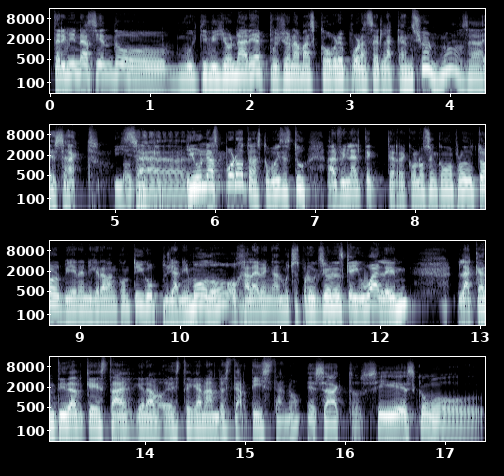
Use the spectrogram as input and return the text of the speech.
termina siendo multimillonaria, pues yo nada más cobré por hacer la canción, ¿no? O sea. Exacto. Y, o sea, y unas por otras, como dices tú, al final te, te reconocen como productor, vienen y graban contigo, pues ya ni modo. Ojalá vengan muchas producciones que igualen la cantidad que está esté ganando este artista, ¿no? Exacto, sí, es como,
